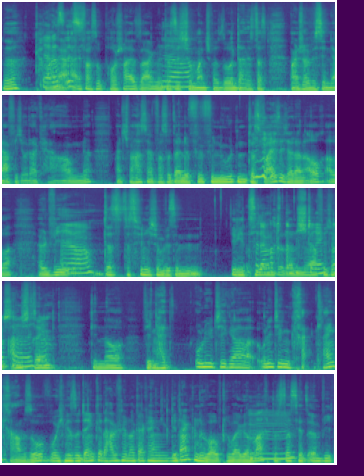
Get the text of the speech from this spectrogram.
Ne? Kann ja, man ja einfach so pauschal sagen und ja. das ist schon manchmal so und dann ist das manchmal ein bisschen nervig oder keine Ahnung, ne? Manchmal hast du einfach so deine fünf Minuten, das weiß ich ja dann auch, aber irgendwie, ja. das, das finde ich schon ein bisschen irritierend oder nervig und anstrengend. Ne? Genau, wegen halt unnötiger, unnötigen Kleinkram so, wo ich mir so denke, da habe ich mir noch gar keinen Gedanken überhaupt drüber gemacht, mhm. dass das jetzt irgendwie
